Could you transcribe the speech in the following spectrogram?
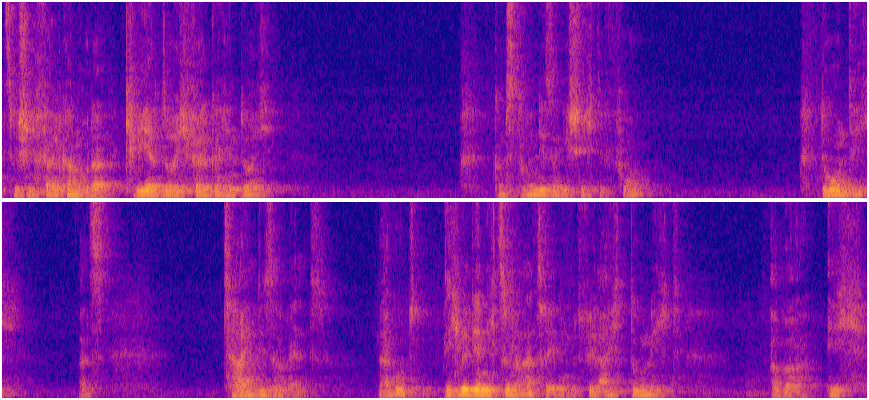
zwischen Völkern oder quer durch Völker hindurch. Kommst du in dieser Geschichte vor? Du und ich als Teil dieser Welt. Na gut, ich will dir nicht zu nahe treten, vielleicht du nicht, aber ich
